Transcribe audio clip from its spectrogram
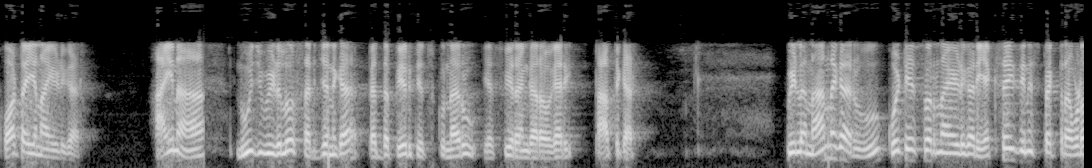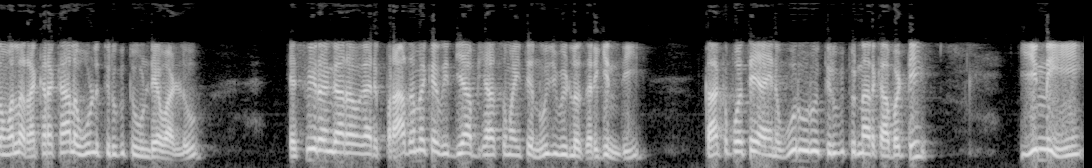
కోటయ్య నాయుడు గారు. ఆయన నూజివీడులో సర్జన్గా పెద్ద పేరు తెచ్చుకున్నారు ఎస్వి రంగారావు గారి తాతగారు. వీళ్ళ నాన్నగారు కోటేశ్వర నాయుడు గారు ఎక్సైజ్ ఇన్స్పెక్టర్ అవడం వల్ల రకరకాల ఊళ్ళు తిరుగుతూ ఉండేవాళ్ళు. ఎస్వి రంగారావు గారి ప్రాథమిక విద్యాభ్యాసం అయితే నూజివీడులో జరిగింది. కాకపోతే ఆయన ఊరూరు తిరుగుతున్నారు కాబట్టి ఈయన్ని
